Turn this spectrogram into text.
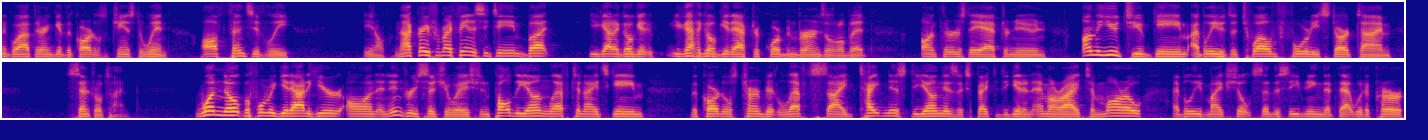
to go out there and give the Cardinals a chance to win. Offensively, you know, not great for my fantasy team, but you got to go get you got to go get after Corbin Burnes a little bit on Thursday afternoon on the YouTube game. I believe it's a 12:40 start time Central Time. One note before we get out of here on an injury situation. Paul DeJong left tonight's game. The Cardinals termed it left side tightness. DeJong is expected to get an MRI tomorrow. I believe Mike Shildt said this evening that that would occur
